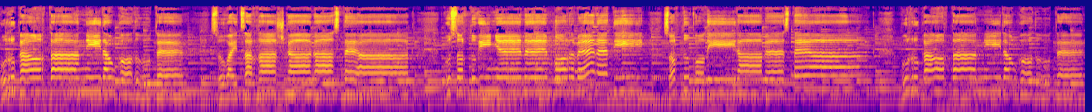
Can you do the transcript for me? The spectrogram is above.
Burruka hortan iraungo duten Zugaitzardaska gazteak. Gu sortu ginen enbor beretik Sortuko dira besteak Burruka hortan iraungo duten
